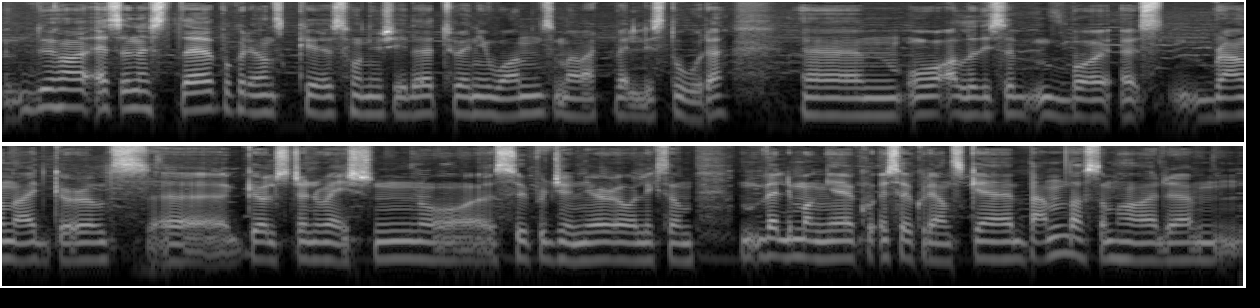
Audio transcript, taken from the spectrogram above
Du har SNSD på koreansk Sonyeshi-side, 21, som har vært veldig store. Um, og alle disse boy, uh, Brown Eyed Girls, uh, Girls Generation og Super Junior og liksom veldig mange sørkoreanske band da, som har um,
